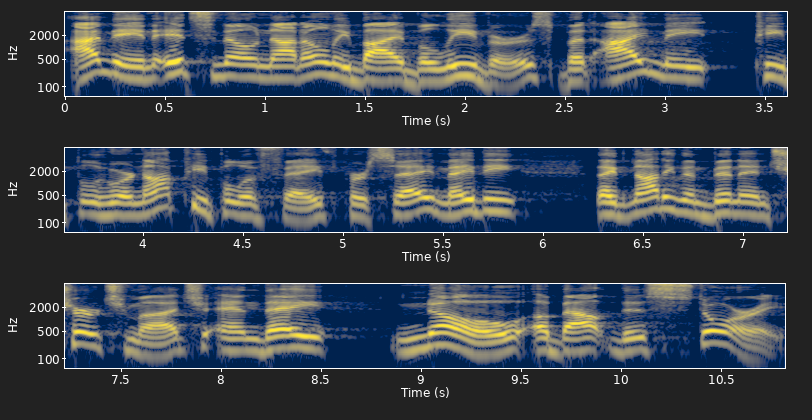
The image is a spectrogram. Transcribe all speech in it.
I mean, it's known not only by believers, but I meet people who are not people of faith per se. Maybe they've not even been in church much, and they know about this story.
